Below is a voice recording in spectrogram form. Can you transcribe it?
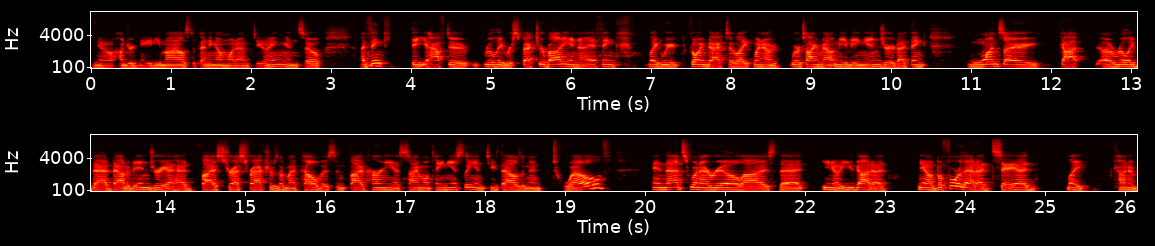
you know, 180 miles, depending on what I'm doing. And so I think that you have to really respect your body. And I think like we're going back to like when I, we were talking about me being injured, I think once I got a really bad bout of injury, I had five stress fractures of my pelvis and five hernias simultaneously in 2012. And that's when I realized that, you know, you got to, you know, before that, I'd say I'd like kind of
